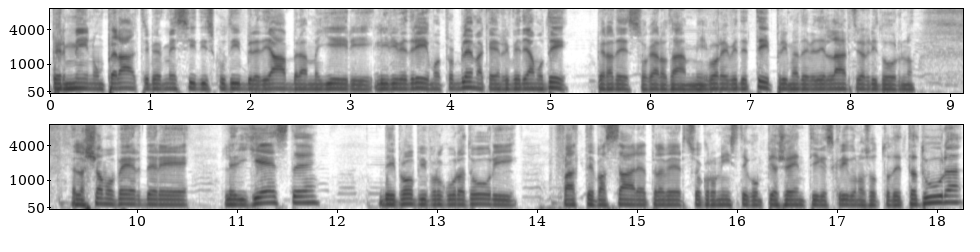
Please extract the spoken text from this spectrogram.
per me, non per altri, per me sì, discutibile di Abram ieri, li rivedremo. Il problema è che rivediamo te per adesso, caro Tammy. Vorrei vedere te prima di vedere l'altri al ritorno. E lasciamo perdere le richieste dei propri procuratori fatte passare attraverso cronisti compiacenti che scrivono sotto dettatura.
